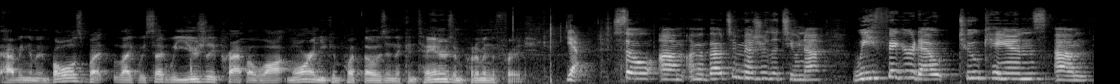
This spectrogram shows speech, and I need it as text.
having them in bowls, but like we said, we usually prep a lot more and you can put those in the containers and put them in the fridge. Yeah. So um, I'm about to measure the tuna. We figured out two cans. Um,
